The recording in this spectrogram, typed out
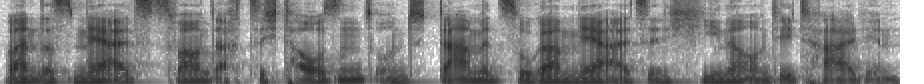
waren das mehr als 82.000 und damit sogar mehr als in China und Italien.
